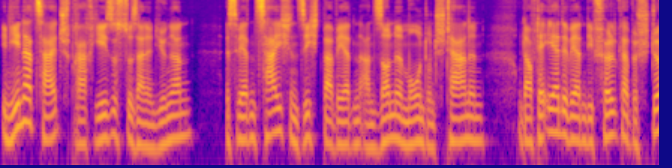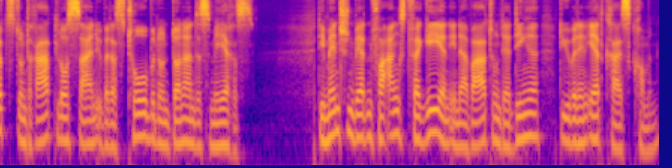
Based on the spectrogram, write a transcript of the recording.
In jener Zeit sprach Jesus zu seinen Jüngern: Es werden Zeichen sichtbar werden an Sonne, Mond und Sternen, und auf der Erde werden die Völker bestürzt und ratlos sein über das Toben und Donnern des Meeres. Die Menschen werden vor Angst vergehen in Erwartung der Dinge, die über den Erdkreis kommen,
